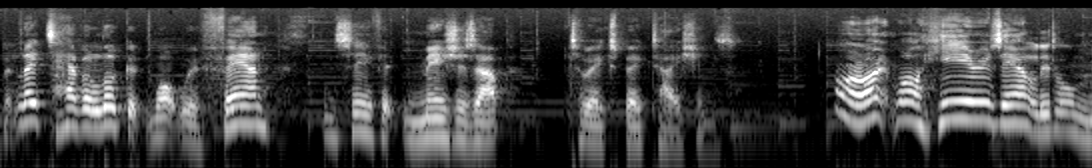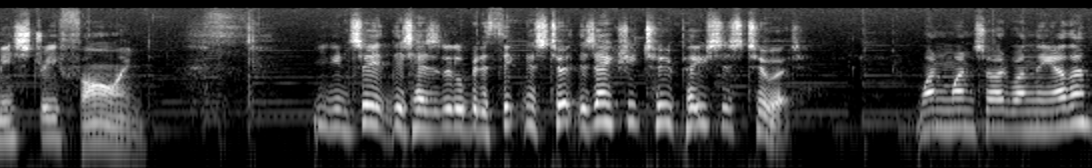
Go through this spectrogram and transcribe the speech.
But let's have a look at what we've found and see if it measures up to expectations. Alright, well here is our little mystery find. You can see this has a little bit of thickness to it. There's actually two pieces to it. One one side, one the other.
